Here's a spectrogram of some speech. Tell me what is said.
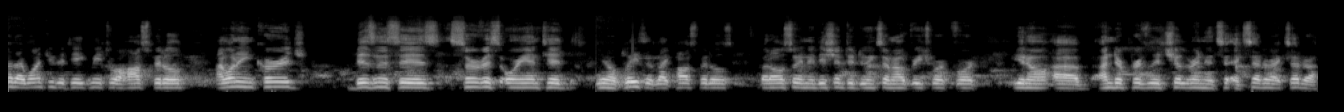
I want you to take me to a hospital. I want to encourage businesses, service oriented, you know, places like hospitals, but also in addition to doing some outreach work for, you know, uh, underprivileged children, et cetera, et cetera.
